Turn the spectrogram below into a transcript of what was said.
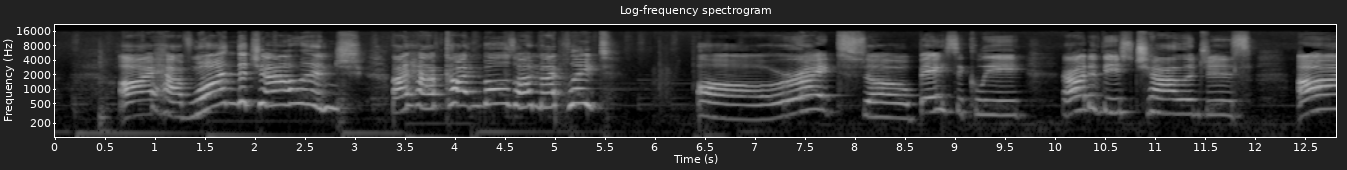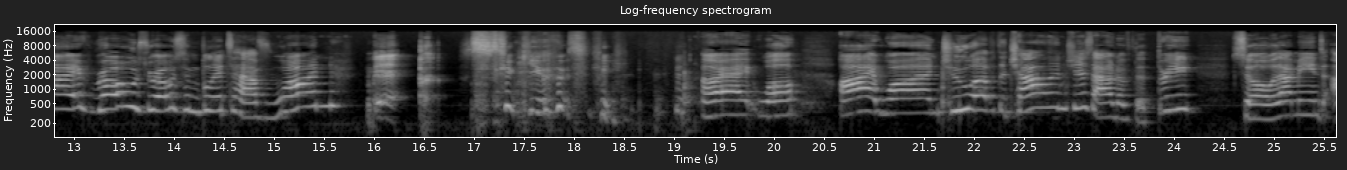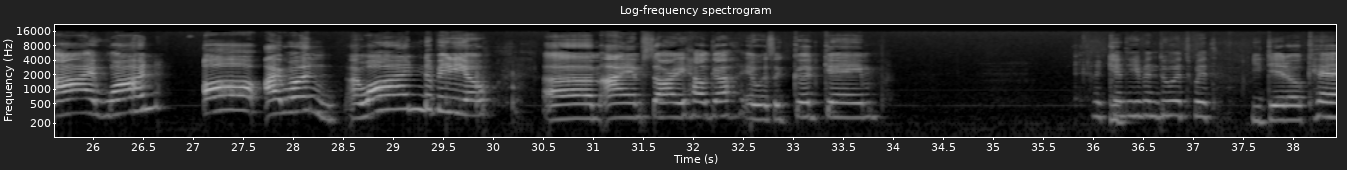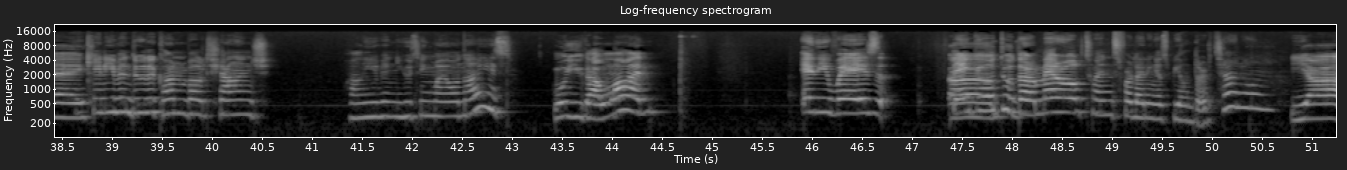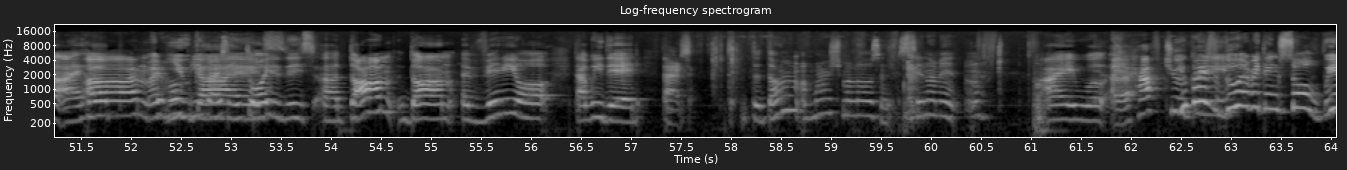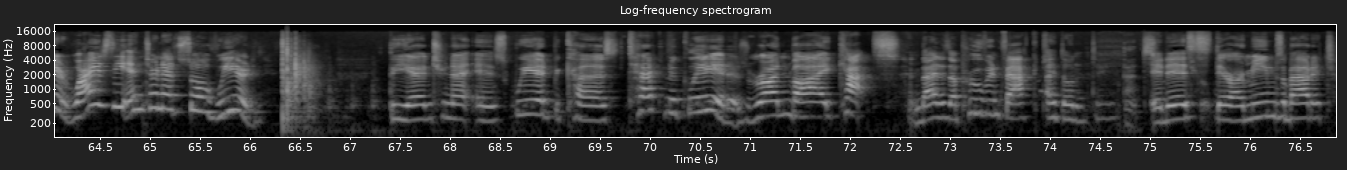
I have won the challenge. I have cotton balls on my plate. All right, so basically, out of these challenges, I, Rose, Rosenblitz have won. Excuse me. All right, well, I won two of the challenges out of the three, so that means I won all. I won. I won the video. Um, I am sorry, Helga. It was a good game. I can't even do it with. You did okay. I can't even do the cotton ball challenge while even using my own eyes. Well, you got one. Anyways, thank Um, you to the Merrell twins for letting us be on their channel. Yeah, I hope Um, I hope you you, guys, guys- enjoyed this uh, Dom Dom video that we did. That's the Dom marshmallows and cinnamon. Mm. I will uh, have to You guys do everything so weird. Why is the internet so weird? The internet is weird because technically it is run by cats, and that is a proven fact. I don't think that's. It is. There are memes about it.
